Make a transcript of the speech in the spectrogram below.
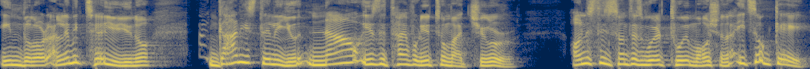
in the Lord. And let me tell you, you know, God is telling you now is the time for you to mature. Honestly, sometimes we're too emotional. It's okay.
